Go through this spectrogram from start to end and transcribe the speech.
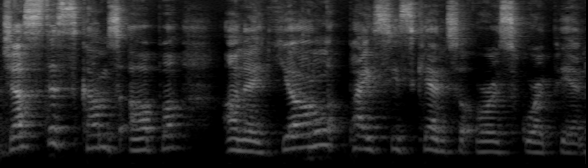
Justice comes up on a young Pisces, Cancer, or a Scorpion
